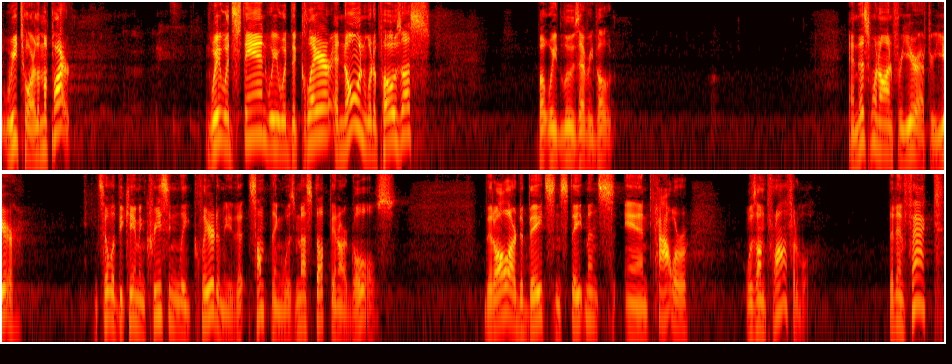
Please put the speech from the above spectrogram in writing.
we tore them apart. We would stand, we would declare, and no one would oppose us, but we'd lose every vote. And this went on for year after year until it became increasingly clear to me that something was messed up in our goals. That all our debates and statements and power was unprofitable. That in fact,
